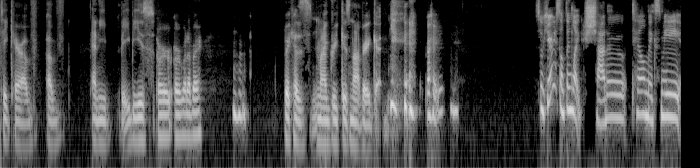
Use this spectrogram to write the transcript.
take care of of any babies or or whatever. Mm-hmm. Because my Greek is not very good. right. So hearing something like shadow tail makes me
